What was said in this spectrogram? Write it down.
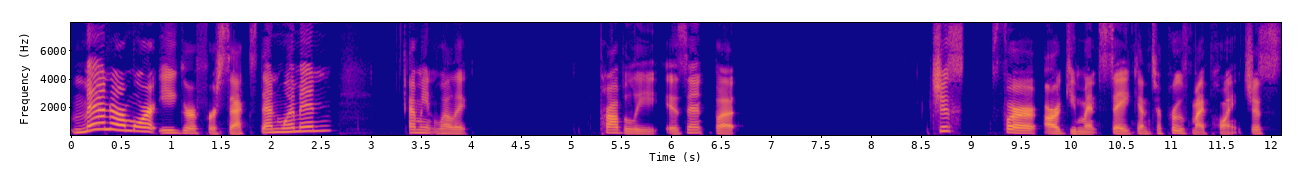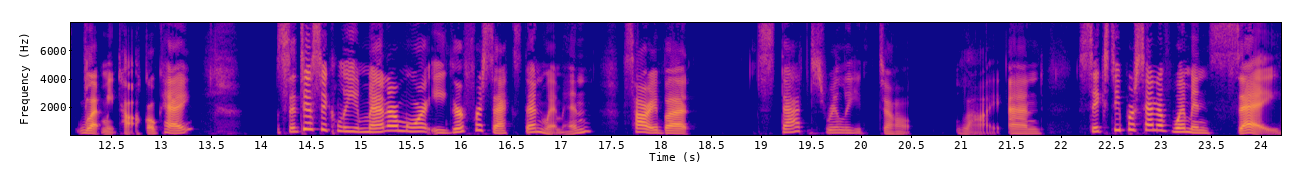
men are more eager for sex than women. I mean, well, it probably isn't, but just for argument's sake and to prove my point, just let me talk, okay? Statistically, men are more eager for sex than women. Sorry, but stats really don't lie. And 60% of women say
